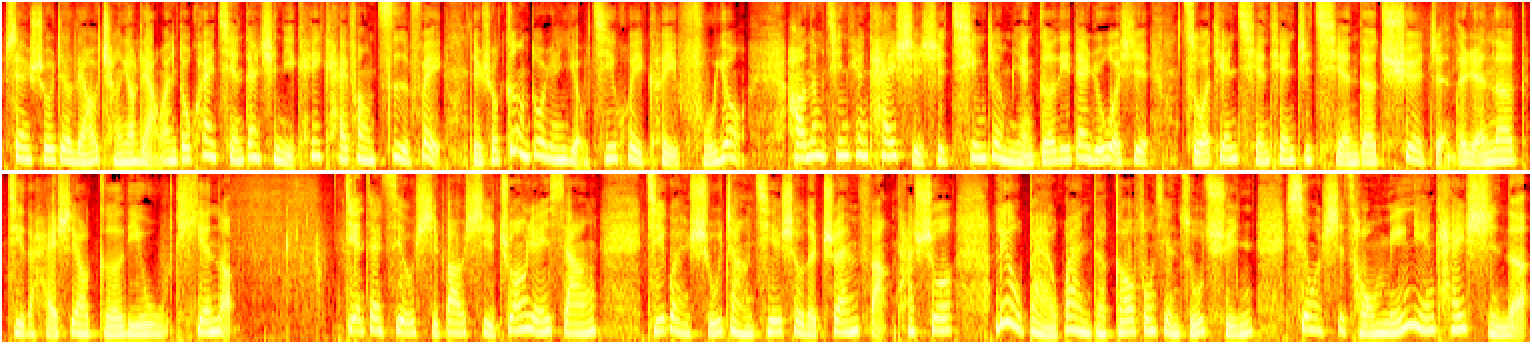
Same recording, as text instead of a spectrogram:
虽然说这疗程要两万多块钱，但是你可以开放自费，等于说更多人有机会可以服用。好，那么今天开始是轻症免隔离，但如果是昨天、前天之前的确诊的人呢，记得还是要隔离五天呢。今在《自由时报》是庄仁祥疾管署长接受的专访，他说，六百万的高风险族群，希望是从明年开始呢，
